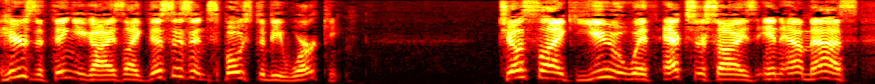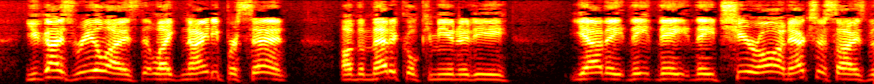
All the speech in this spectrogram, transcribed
here's the thing, you guys, like this isn't supposed to be working. Just like you with exercise in MS, you guys realize that like 90% of the medical community, yeah, they, they, they, they cheer on exercise, but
